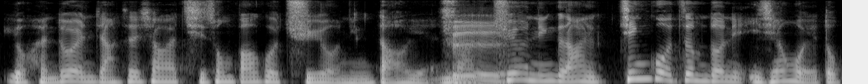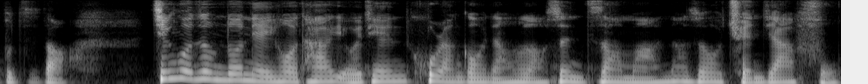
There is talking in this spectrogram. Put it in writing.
有很多人讲这笑话，其中包括瞿友宁导演。是瞿友宁导演，经过这么多年，以前我也都不知道。经过这么多年以后，他有一天忽然跟我讲说：“老师，你知道吗？那时候全家福，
